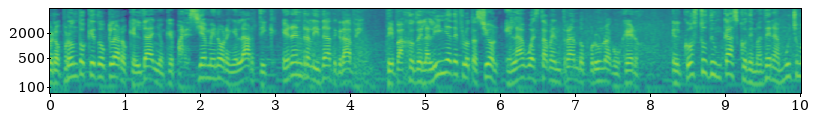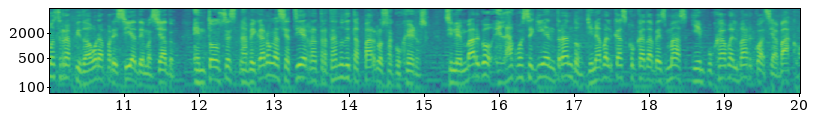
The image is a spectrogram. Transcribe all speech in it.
Pero pronto quedó claro que el daño que parecía menor en el Arctic era en realidad grave. Debajo de la línea de flotación, el agua estaba entrando por un agujero. El costo de un casco de madera mucho más rápido ahora parecía demasiado. Entonces navegaron hacia tierra tratando de tapar los agujeros. Sin embargo, el agua seguía entrando, llenaba el casco cada vez más y empujaba el barco hacia abajo.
